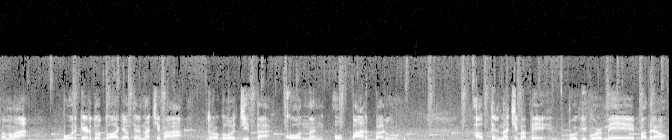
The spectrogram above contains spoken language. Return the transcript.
Vamos lá. Burger do Dog, alternativa A. Troglodita, Conan o Bárbaro. Alternativa B. Burger Gourmet padrão.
